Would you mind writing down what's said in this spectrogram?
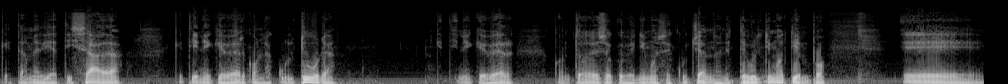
que está mediatizada, que tiene que ver con la cultura, que tiene que ver con todo eso que venimos escuchando en este último tiempo, eh,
